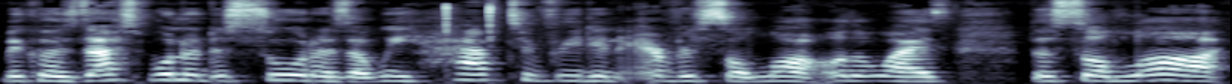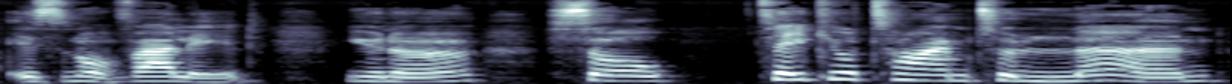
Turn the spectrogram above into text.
because that's one of the surahs that we have to read in every Salah. Otherwise, the Salah is not valid, you know? So take your time to learn.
